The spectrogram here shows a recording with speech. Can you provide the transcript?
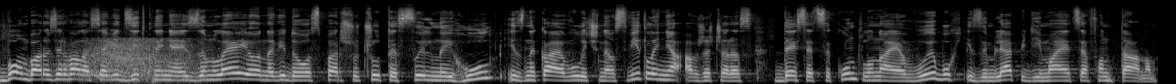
Бомба розірвалася від зіткнення із землею. На відео спершу чути сильний гул і зникає вуличне освітлення. А вже через 10 секунд лунає вибух, і земля підіймається фонтаном.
